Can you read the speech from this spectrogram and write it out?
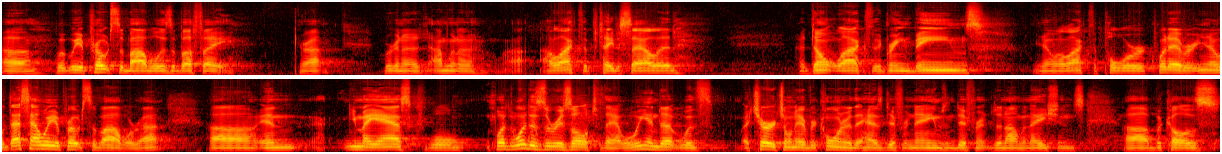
uh, but we approach the Bible as a buffet, right? We're gonna. I'm gonna. I, I like the potato salad. I don't like the green beans. You know, I like the pork, whatever. You know, that's how we approach the Bible, right? Uh, and you may ask, well, what, what is the result of that? Well, we end up with a church on every corner that has different names and different denominations uh, because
